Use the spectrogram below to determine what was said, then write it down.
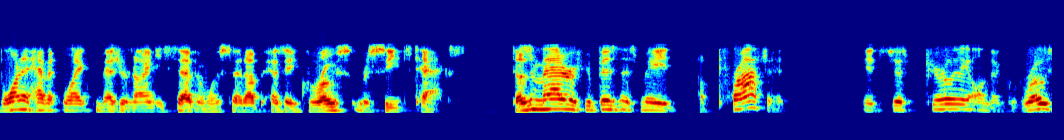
want to have it like Measure 97 was set up as a gross receipts tax. Doesn't matter if your business made a profit; it's just purely on the gross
